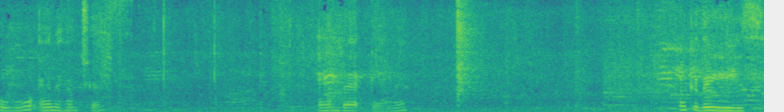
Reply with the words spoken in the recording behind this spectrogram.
Cool. And a hip chest. And backgammon. Look at these.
